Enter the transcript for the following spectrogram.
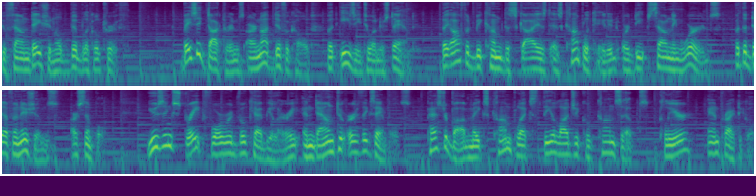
to foundational biblical truth. Basic doctrines are not difficult, but easy to understand. They often become disguised as complicated or deep sounding words, but the definitions are simple. Using straightforward vocabulary and down to earth examples, Pastor Bob makes complex theological concepts clear and practical.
